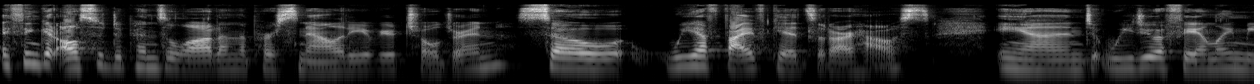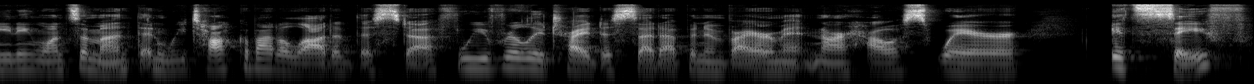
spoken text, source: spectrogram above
I think it also depends a lot on the personality of your children. So, we have five kids at our house, and we do a family meeting once a month, and we talk about a lot of this stuff. We've really tried to set up an environment in our house where it's safe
